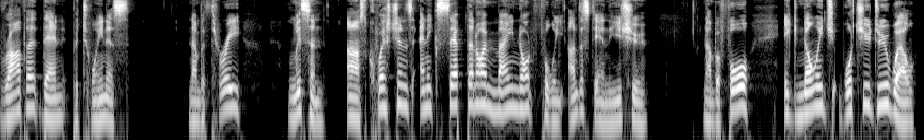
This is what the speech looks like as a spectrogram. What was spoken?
rather than between us. Number three, listen, ask questions, and accept that I may not fully understand the issue. Number four, acknowledge what you do well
